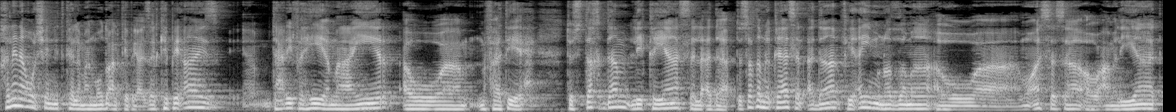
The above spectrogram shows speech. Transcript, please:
خلينا أول شيء نتكلم عن موضوع ال KPIs ال KPIs تعريفها هي معايير أو مفاتيح تستخدم لقياس الأداء. تستخدم لقياس الأداء في أي منظمة أو مؤسسة أو عمليات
